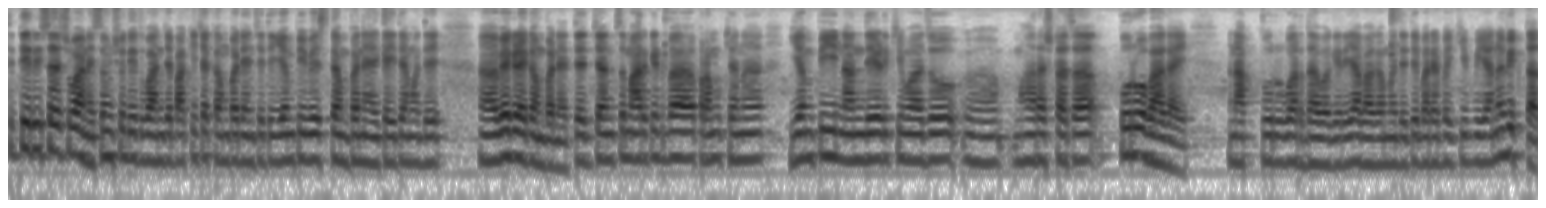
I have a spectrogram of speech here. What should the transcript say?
ते ते रिसर्च वाण आहे संशोधित वाण जे बाकीच्या कंपन्यांचे ते एम पी बेस्ड कंपन्या आहेत काही त्यामध्ये वेगळ्या कंपन्या आहेत. ते मार्केट बा प्रामुख्यानं एम पी नांदेड किंवा जो महाराष्ट्राचा पूर्व भाग आहे नागपूर वर्धा वगैरे या भागामध्ये ते बऱ्यापैकी बियाणं विकतात.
